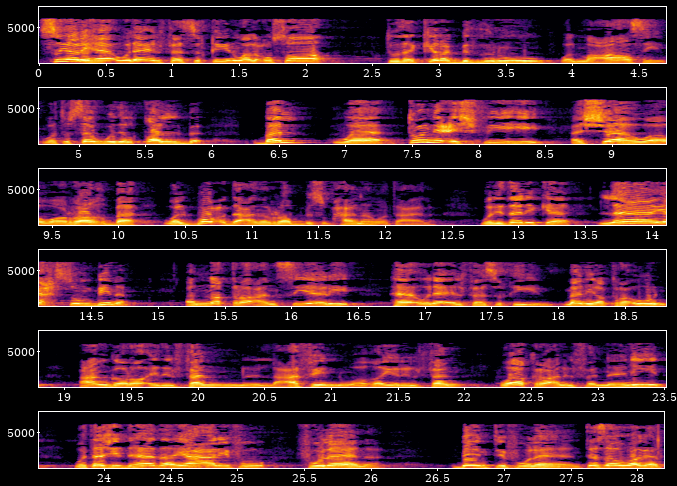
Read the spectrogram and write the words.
صير هؤلاء الفاسقين والعصاة تذكرك بالذنوب والمعاصي وتسود القلب. بل وتنعش فيه الشهوة والرغبة والبعد عن الرب سبحانه وتعالى. ولذلك لا يحسن بنا أن نقرأ عن سير هؤلاء الفاسقين. من يقرؤون عن جرائد الفن العفن وغير الفن ويقرأ عن الفنانين وتجد هذا يعرف فلانة بنت فلان تزوجت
